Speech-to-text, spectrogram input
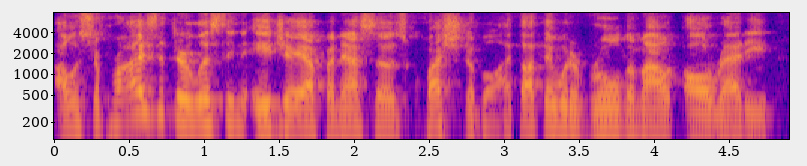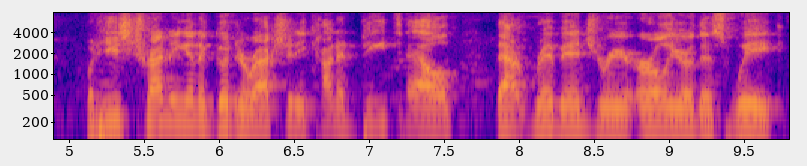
I was surprised that they're listing AJ Epenesa as questionable. I thought they would have ruled him out already, but he's trending in a good direction. He kind of detailed that rib injury earlier this week.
